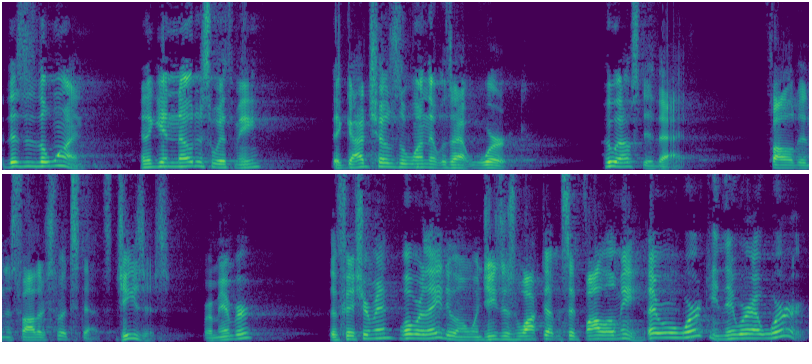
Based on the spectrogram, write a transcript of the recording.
This is the one. And again, notice with me that God chose the one that was at work. Who else did that? Followed in his father's footsteps. Jesus. Remember? The fishermen? What were they doing when Jesus walked up and said, Follow me? They were working, they were at work.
